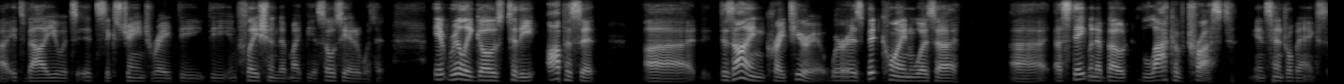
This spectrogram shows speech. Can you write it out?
uh, its value, its its exchange rate, the the inflation that might be associated with it. It really goes to the opposite uh, design criteria. Whereas Bitcoin was a uh, a statement about lack of trust in central banks,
